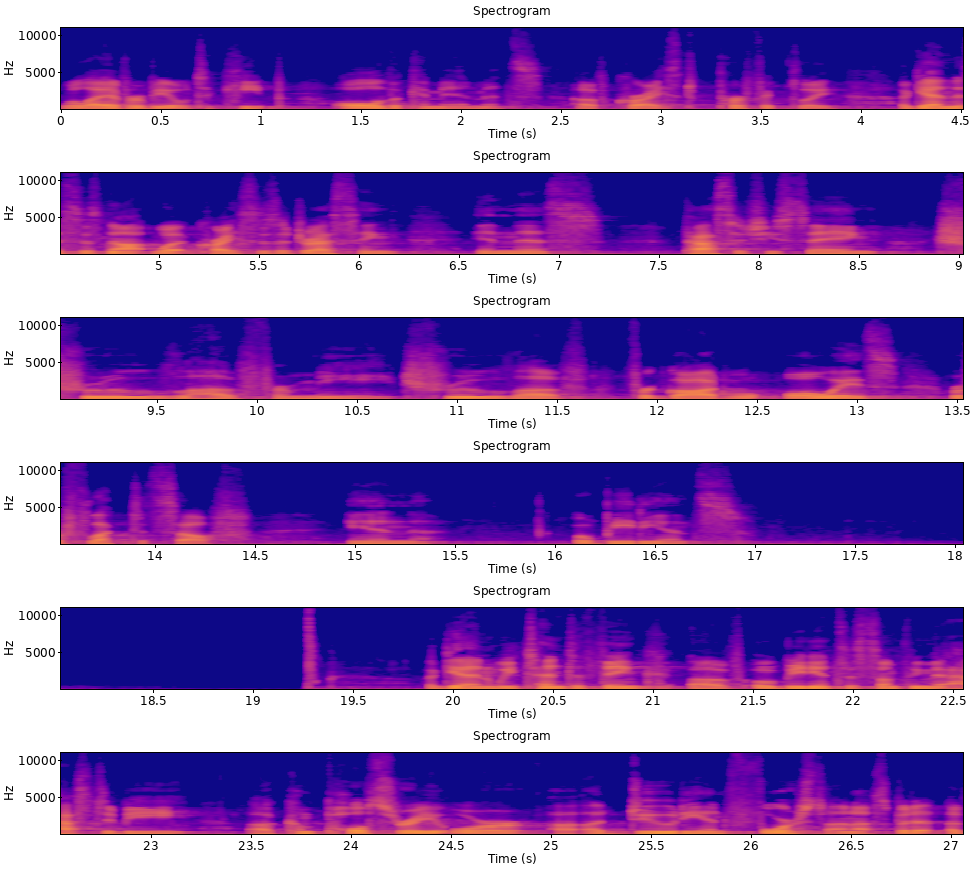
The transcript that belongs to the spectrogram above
Will I ever be able to keep all the commandments of Christ perfectly? Again, this is not what Christ is addressing in this passage. He's saying, true love for me, true love for God will always reflect itself in obedience. Again, we tend to think of obedience as something that has to be uh, compulsory or uh, a duty enforced on us. But uh,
